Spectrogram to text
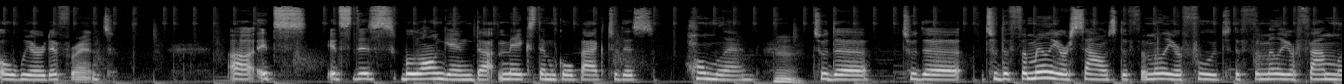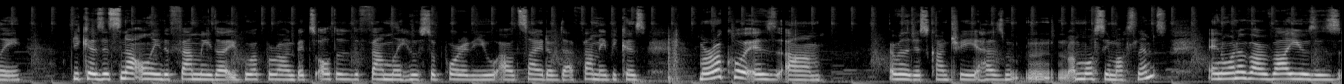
"Oh, we are different." Uh, it's it's this belonging that makes them go back to this homeland, to the to the to the familiar sounds, the familiar food, the familiar family, because it's not only the family that you grew up around, but it's also the family who supported you outside of that family. Because Morocco is um, a religious country. It has mostly Muslims, and one of our values is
